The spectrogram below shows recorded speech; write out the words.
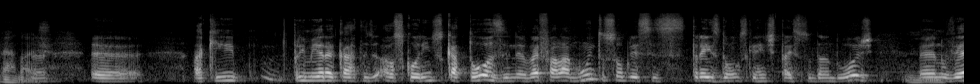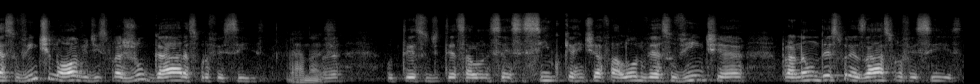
Verdade. Né? É, aqui, primeira carta aos Coríntios 14, né, vai falar muito sobre esses três dons que a gente está estudando hoje. Uhum. Né, no verso 29 diz para julgar as profecias. Verdade. Né? O texto de Tessalonicenses 5, que a gente já falou, no verso 20, é para não desprezar as profecias.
